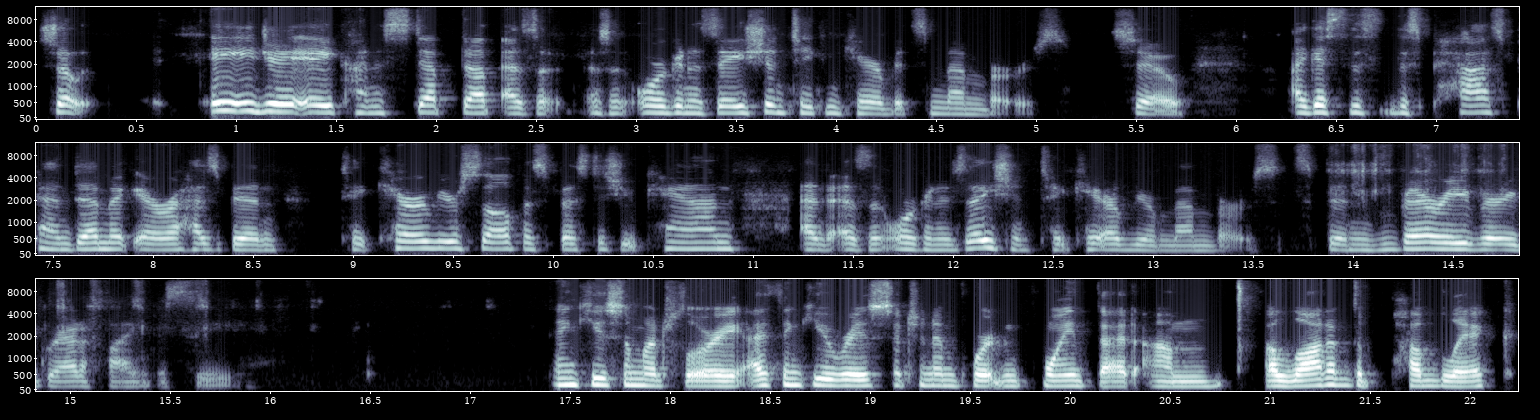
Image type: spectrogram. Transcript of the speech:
So AAJA kind of stepped up as, a, as an organization taking care of its members. So I guess this, this past pandemic era has been take care of yourself as best as you can. And as an organization, take care of your members. It's been very, very gratifying to see. Thank you so much, Lori. I think you raised such an important point that um, a lot of the public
